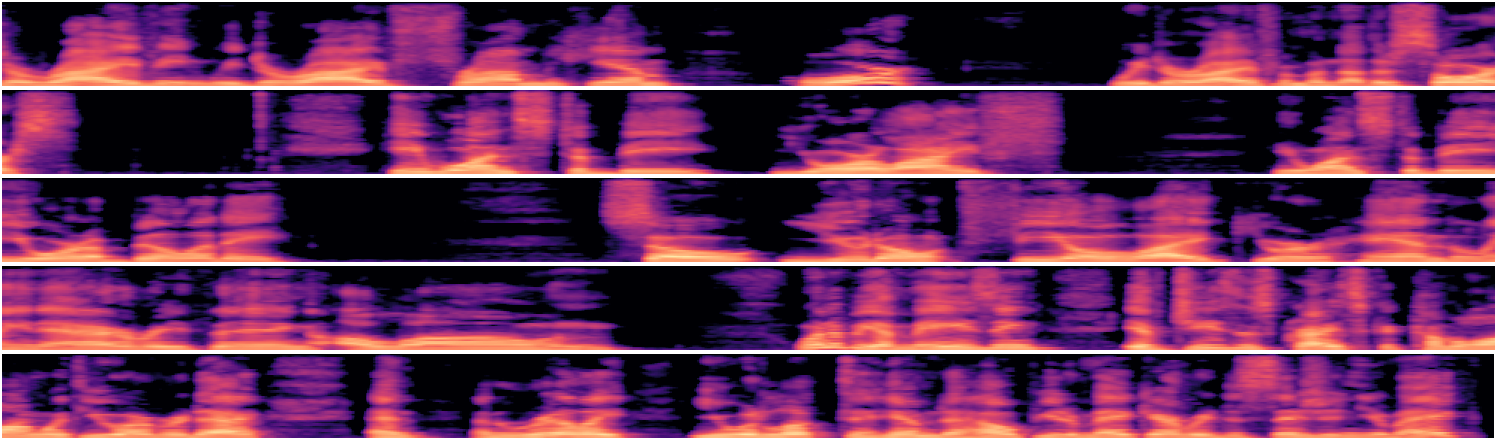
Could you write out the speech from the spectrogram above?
deriving. We derive from him or we derive from another source. He wants to be your life. He wants to be your ability so you don't feel like you're handling everything alone. Wouldn't it be amazing if Jesus Christ could come along with you every day and, and really you would look to him to help you to make every decision you make?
